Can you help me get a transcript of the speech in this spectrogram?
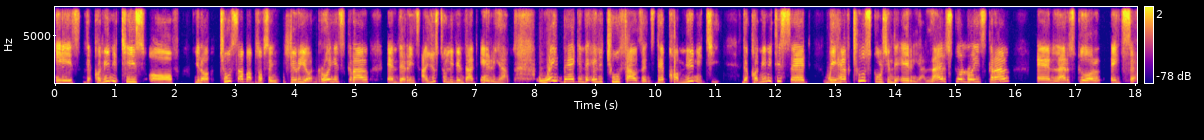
is the communities of you know, two suburbs of Centurion, Rooihuiskraal and the Ritz. I used to live in that area. Way back in the early 2000s, the community, the community said, we have two schools in the area, Laerskool Rooihuiskraal and Laerskool Eitzig.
